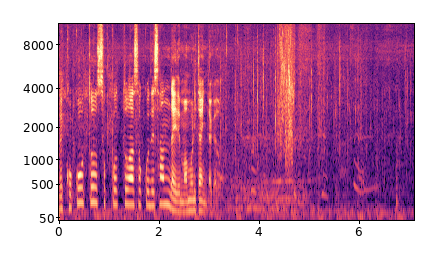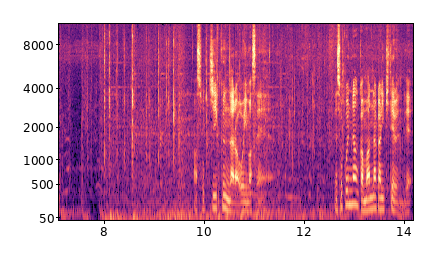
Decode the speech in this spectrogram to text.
でこことそことあそこで3台で守りたいんだけど。あそっち行くんなら追いません。でそこになんか真ん中に来てるんで。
